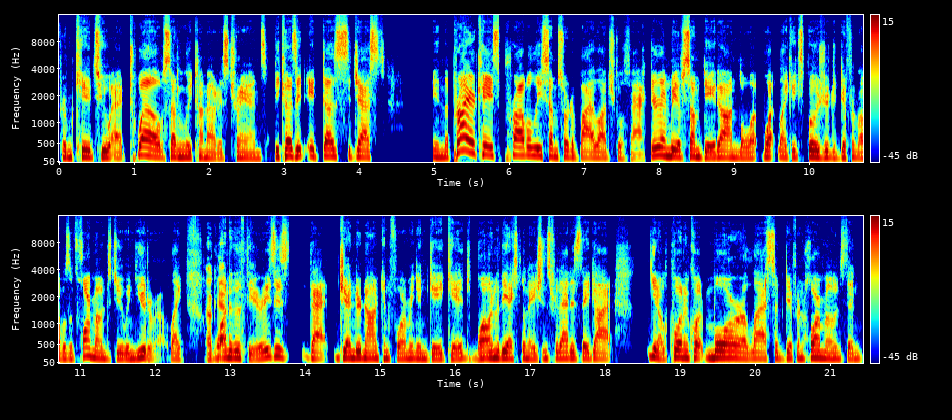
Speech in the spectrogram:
from kids who at 12 suddenly come out as trans because it, it does suggest in the prior case probably some sort of biological factor and we have some data on what, what like exposure to different levels of hormones do in utero. Like okay. one of the theories is that gender nonconforming in gay kids one of the explanations for that is they got you know quote unquote more or less of different hormones than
